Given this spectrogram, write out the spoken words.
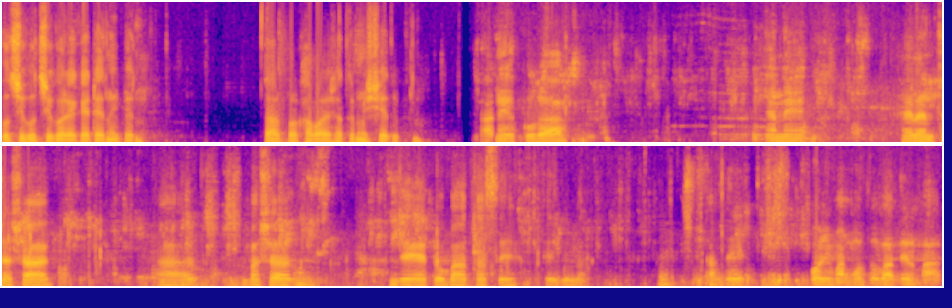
কুচি কুচি করে কেটে নেবেন। তারপর খাবারের সাথে মিশিয়ে দেবেন। ধানের কুড়া এখানে হেলেঞ্চা শাক আর বাসার যে এত ভাত আছে, এগুলা। সাথে পরিমাণ মতো ভাতের মাছ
